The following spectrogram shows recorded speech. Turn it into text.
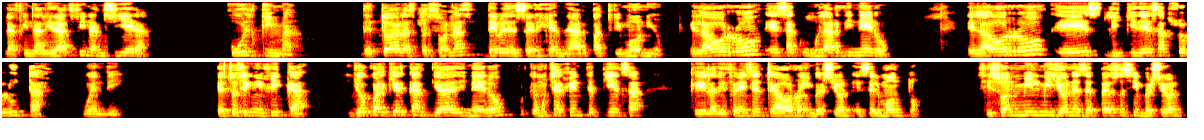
La finalidad financiera última de todas las personas debe de ser generar patrimonio. El ahorro es acumular dinero. El ahorro es liquidez absoluta, Wendy. Esto significa yo cualquier cantidad de dinero, porque mucha gente piensa que la diferencia entre ahorro e inversión es el monto. Si son mil millones de pesos es inversión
